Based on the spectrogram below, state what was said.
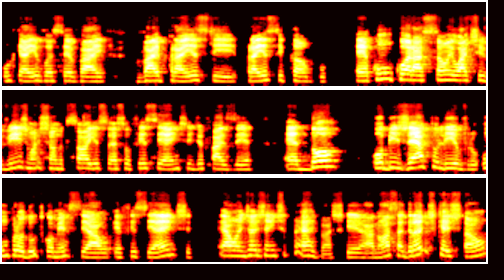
porque aí você vai vai para esse para esse campo é, com o coração e o ativismo, achando que só isso é suficiente de fazer é, do objeto livro um produto comercial eficiente, é onde a gente perde. Eu acho que a nossa grande questão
